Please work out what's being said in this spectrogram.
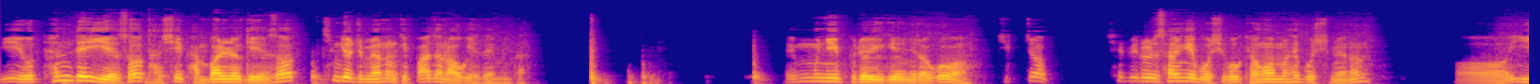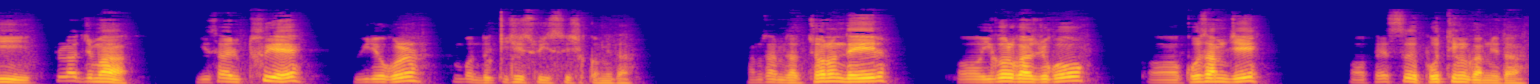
위에 요 편대위에서 다시 반발력에 의해서 튕겨주면 이렇게 빠져나오게 됩니다. 백문이 불여의견이라고 직접 채비를 사용해 보시고 경험을 해 보시면은 어, 이 플라즈마 미사일 2의 위력을 한번 느끼실 수 있으실 겁니다. 감사합니다. 저는 내일 어, 이걸 가지고 어, 고3지 어, 베스 보팅을 갑니다.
